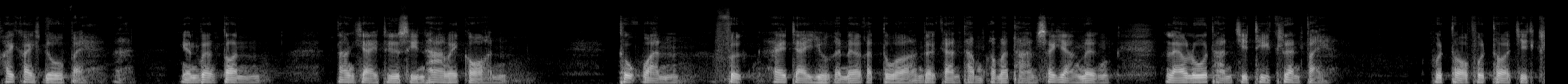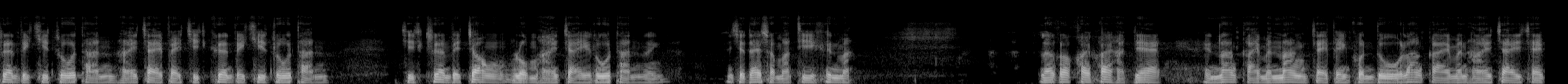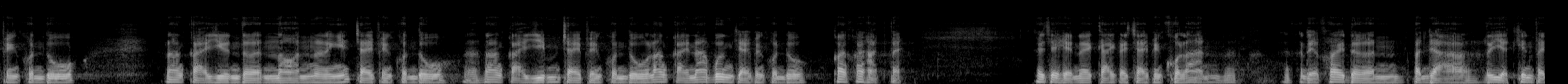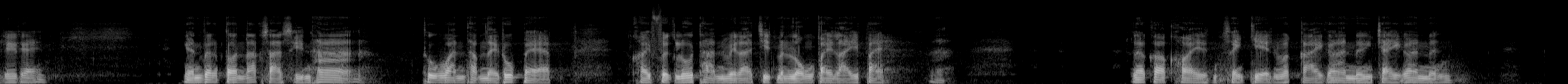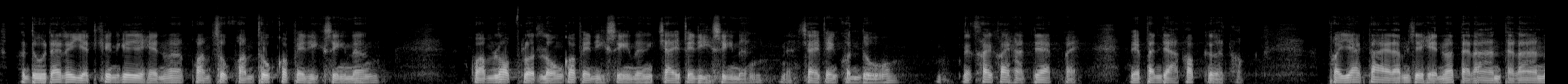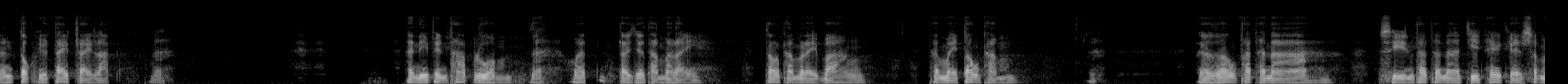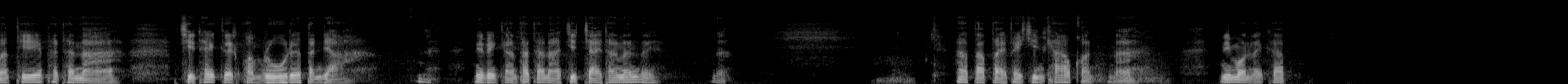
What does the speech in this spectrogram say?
ค่อยๆดูไปนะงั้นเบื้องต้นตั้งใจถือศีลห้าไว้ก่อน ทุกวันฝึกให้ใจอยู่กับเนื้อกับตัว โดยการทำกรรมฐานสักอย่างหนึ่ง แล้วรู้ทันจิตที่เคลื่อนไป พุทโธพุทโธจิตเคลื่อนไปคิดรู้ทัน หายใจไปจิตเคลื่อนไปคิดรู้ทัน จิตเคลื่อนไปจ้องลมหายใจรู้ทันนี่จะได้สมาธิขึ้นมา แล้วก็ค่อยๆ หัดแยก เห็นร่างกายมันนั่งใจเป็นคนดู ร่างกายมันหายใจใจเป็นคนดู ร่างกายยืนเดินนอนอะไรเงี้ยใจเป็นคนดูร่างกายยิ้มใจเป็นคนดู ร่างกายหน้าบึ้งใจเป็นคนดู ค่อย ๆ หัดไปก็จะเห็นในกายกับใจเป็นโคล่านเดี๋ยวค่อยเดินปัญญาละเอียดขึ้นไปเรื่อยๆ งั้นเบื้องต้นรักษาศีลห้าทุกวันทำในรูปแบบคอยฝึกรู้ทันเวลาจิตมันหลงไปไหลไปนะแล้วก็คอยสังเกตว่ากายก็อันหนึ่งใจก็อันหนึ่งดูได้ละเอียดขึ้นก็จะเห็นว่าความสุขความทุกข์ก็เป็นอีกสิ่งหนึ่งความโลภโกรธหลงก็เป็นอีกสิ่งหนึ่งใจเป็นอีกสิ่งหนึ่งใจเป็นคนดูเนี่ยค่อยๆหัดแยกไปเนี่ยปัญญาก็เกิดออก พอแยกได้แล้วมันจะเห็นว่าแต่ละอันแต่ละอันนั้นตกอยู่ใต้ไตรลักษณ์นะอันนี้เป็นภาพรวมนะว่าเราจะทำอะไร ต้องทำอะไรบ้างทำไมต้องทำเราต้องพัฒนาศีลพัฒนาจิตให้เกิดสมาธิพัฒนาจิตให้เกิดความรู้ด้วยปัญญา นี่เป็นการพัฒนาจิตใจทั้งนั้นเลยนะเอาต่อไปไปกินข้าวก่อนนะ นิมนต์เลยครับ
